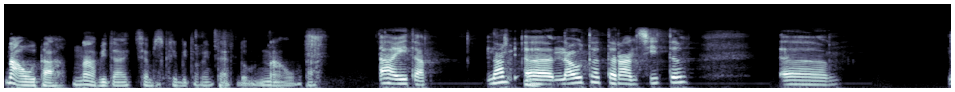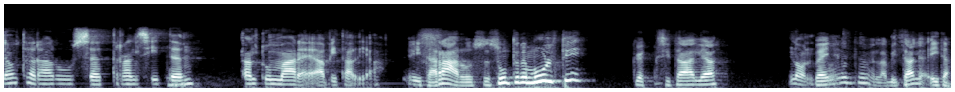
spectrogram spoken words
Nauta navita etiam scribitur interdum nauta ah ita Nav- eh, nauta transit eh, nauta rarus transit Mhm. tantum mare ab Italia. Ita rarus sunt ne multi? Ex Italia? Non. Veniunt ab Italia? Ita.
